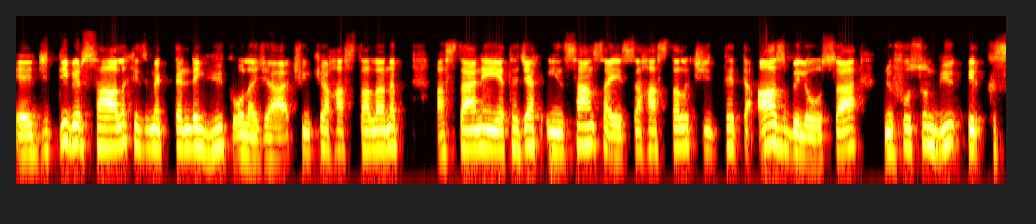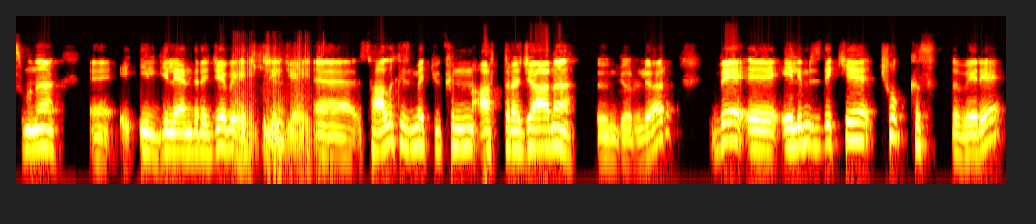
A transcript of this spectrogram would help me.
E, ciddi bir sağlık hizmetlerinde yük olacağı çünkü hastalanıp hastaneye yatacak insan sayısı hastalık şiddeti az bile olsa nüfusun büyük bir kısmını e, ilgilendireceği ve etkileyeceği e, sağlık hizmet yükünün arttıracağını öngörülüyor. Ve e, elimizdeki çok kısıtlı veri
